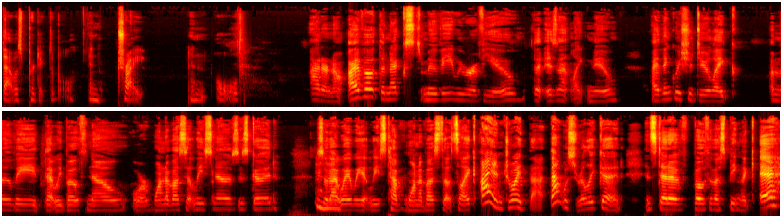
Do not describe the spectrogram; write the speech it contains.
that was predictable and trite and old I don't know. I vote the next movie we review that isn't like new. I think we should do like a movie that we both know or one of us at least knows is good. So that way we at least have one of us that's like, I enjoyed that. That was really good. Instead of both of us being like, eh,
